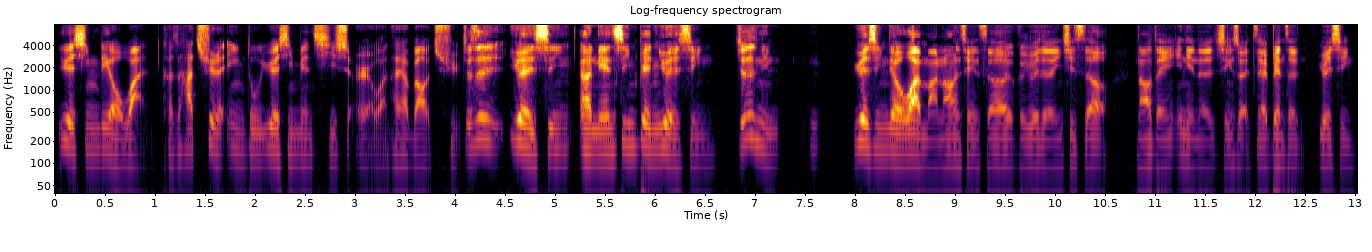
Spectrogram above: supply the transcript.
月薪六万，可是他去了印度，月薪变七十二万，他要不要去？就是月薪呃年薪变月薪，就是你你月薪六万嘛，然后你乘以十二个月的零七十二，然后等于一年的薪水直接变成月薪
